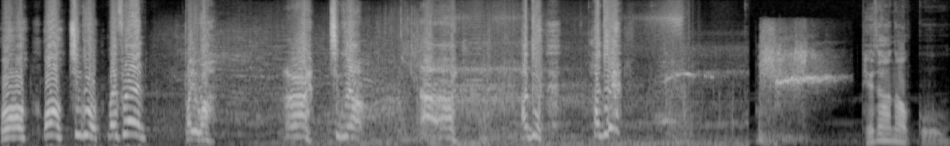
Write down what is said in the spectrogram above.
어, 어, 친구, my friend, 빨리 와. 아, 친구야. 아, 안 돼, 안 돼. 대사 하나 없고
